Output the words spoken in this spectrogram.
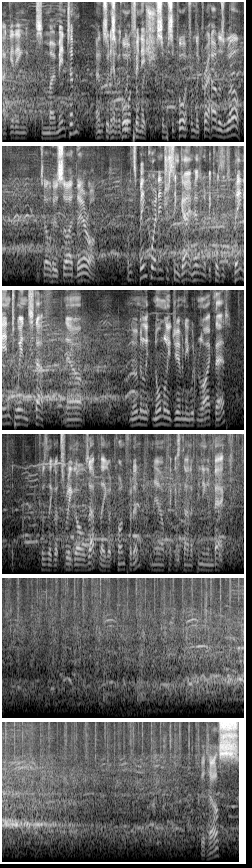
and are getting some momentum. And a good finish. The, some support from the crowd as well. tell whose side they're on. Well, it's been quite an interesting game, hasn't it? Because it's been end-to-end -end stuff. Now, Normally, normally Germany wouldn't like that, but because they got three goals up, they got confident. Now Pakistan are pinning them back. House.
